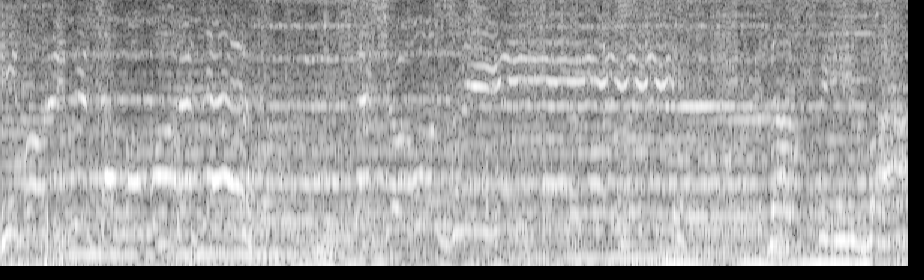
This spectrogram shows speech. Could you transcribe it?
І борітеся, поборете все, що у злі. Заспіваймо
